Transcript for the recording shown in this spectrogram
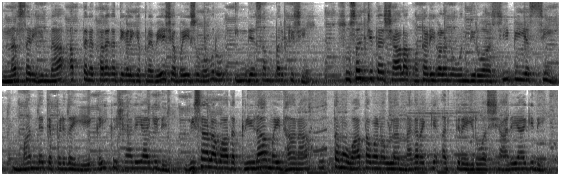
ನರ್ಸರಿಯಿಂದ ಹತ್ತನೇ ತರಗತಿಗಳಿಗೆ ಪ್ರವೇಶ ಬಯಸುವವರು ಹಿಂದೆ ಸಂಪರ್ಕಿಸಿ. ಸುಸಜ್ಜಿತ ಶಾಲಾ ಕೊಠಡಿಗಳನ್ನು ಹೊಂದಿರುವ ಸಿಪಿಎಸ್ಸಿ ಮಾನ್ಯತೆ ಪಡೆದ ಏಕೈಕ ಶಾಲೆಯಾಗಿದೆ. ವಿಶಾಲವಾದ ಕ್ರೀಡಾ ಮೈದಾನ, ಉತ್ತಮ ವಾತಾವರಣವುಳ್ಳ ನಗರಕ್ಕೆ ಹತ್ತಿರ ಇರುವ ಶಾಲೆಯಾಗಿದೆ.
